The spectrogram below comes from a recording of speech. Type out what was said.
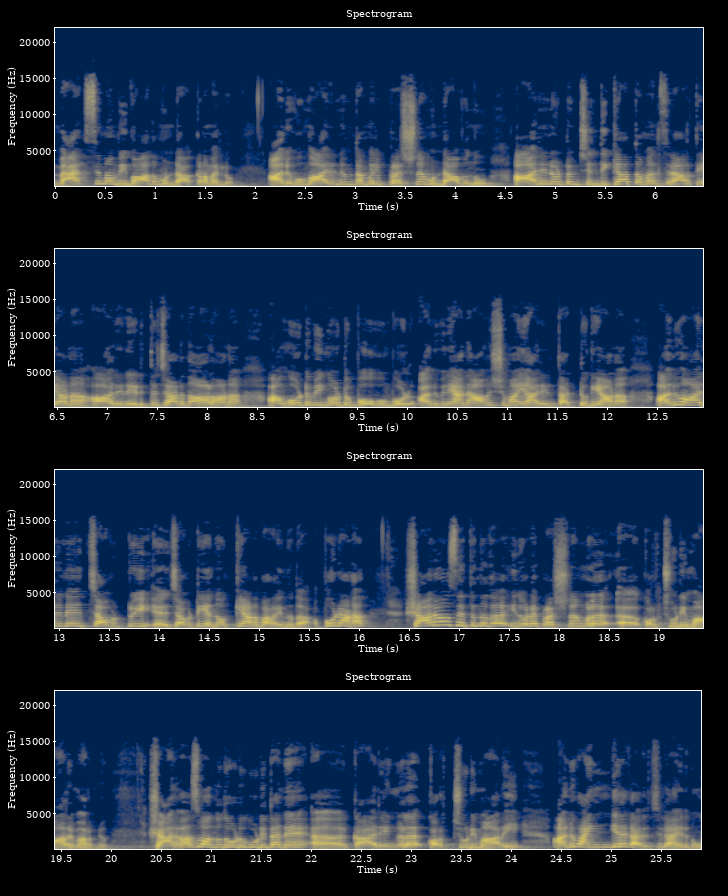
മാക്സിമം വിവാദം ഉണ്ടാക്കണമല്ലോ. അനുവും ആര്യനും തമ്മിൽ പ്രശ്നമുണ്ടാവുന്നു. ആര്യനൊട്ടും ചിന്തിക്കാത്ത മത്സരാർത്ഥിയാണ് ആര്യൻ എടുത്തു ചാടുന്ന ആളാണ്. അങ്ങോട്ടും ഇങ്ങോട്ടും പോകുമ്പോൾ അനുവിനെ അനാവശ്യമായി ആര്യൻ തട്ടുകയാണ്. അനു ആര്യനെ ചവിട്ടി ചവിട്ടി എന്നൊക്കെയാണ് പറയുന്നത്. അപ്പോഴാണ് ഷാനവാസ് എത്തുന്നത്. ഇതോടെ പ്രശ്നങ്ങൾ കുറച്ചുകൂടി മാറി മറിഞ്ഞു. ഷാനവാസ് വന്നതോടുകൂടി തന്നെ കാര്യങ്ങൾ കുറച്ചുകൂടി മാറി. അനു ഭയങ്കര കരച്ചിലായിരുന്നു.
